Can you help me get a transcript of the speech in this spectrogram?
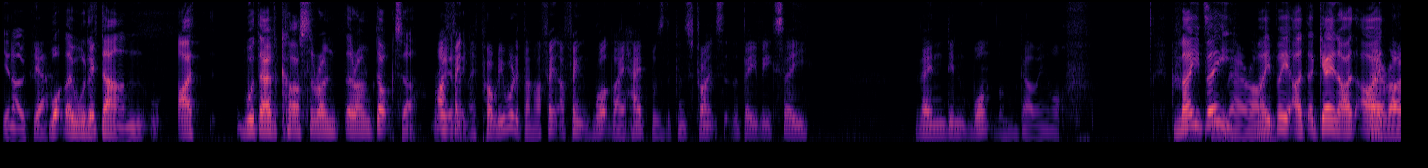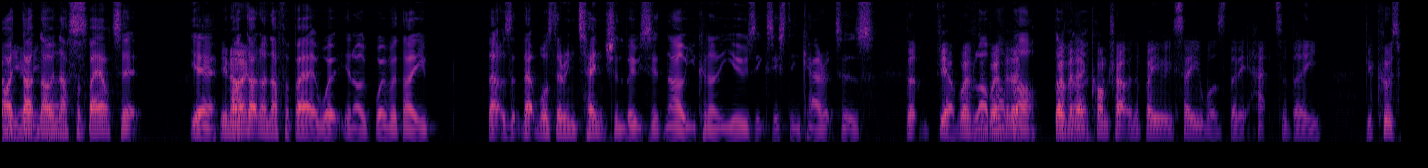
you know Yeah. what they would have If- done, I would they have cast their own their own Doctor. Really? I think they probably would have done. I think I think what they had was the constraints that the BBC then didn't want them going off. Maybe, own- maybe. I, again, I I, I don't know enough about it. Yeah, You know? I don't know enough about it. You know whether they that was that was their intention. The BBC said no, you can only use existing characters. that yeah whether Blah, blah, whether, blah. Their, Don't whether their contract with the BBC was that it had to be because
